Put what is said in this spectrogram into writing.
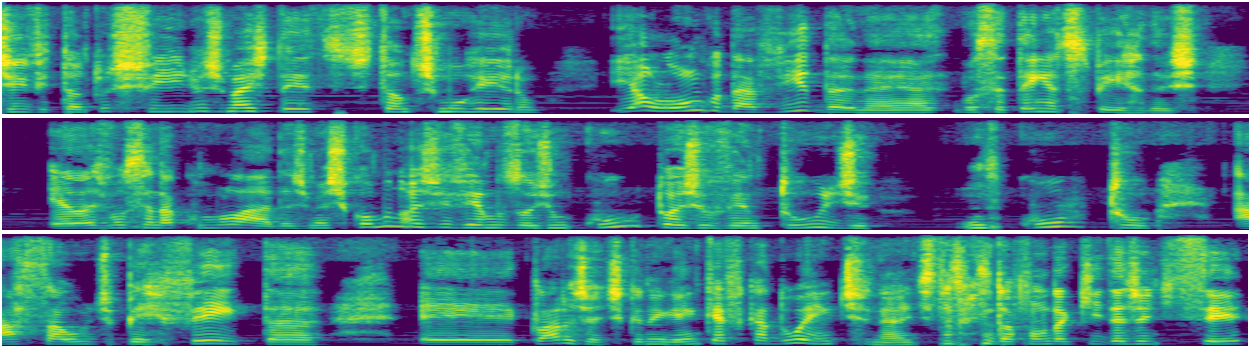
tive tantos filhos, mas desses tantos morreram. E ao longo da vida, né, você tem as perdas, elas vão sendo acumuladas, mas como nós vivemos hoje um culto à juventude, um culto à saúde perfeita, é claro, gente, que ninguém quer ficar doente, né? A gente também está falando aqui de a gente ser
